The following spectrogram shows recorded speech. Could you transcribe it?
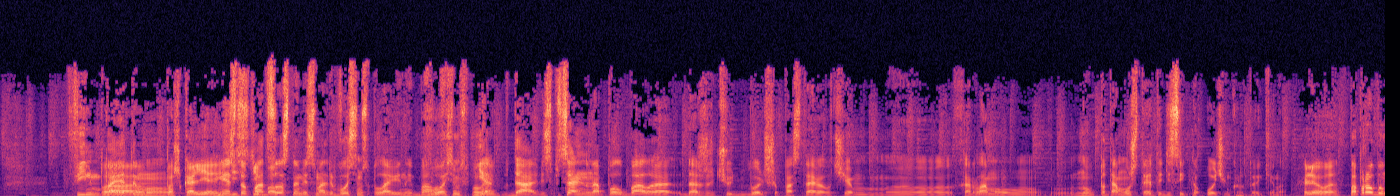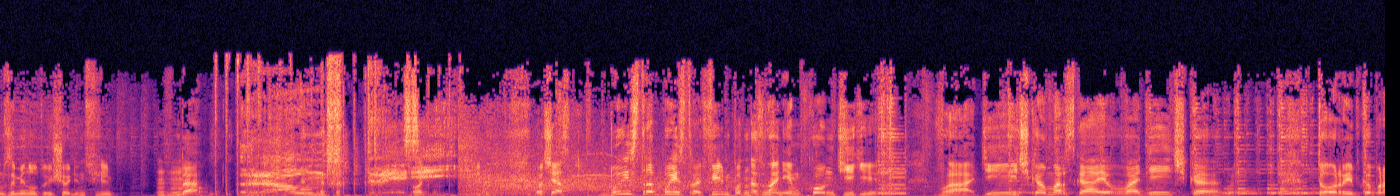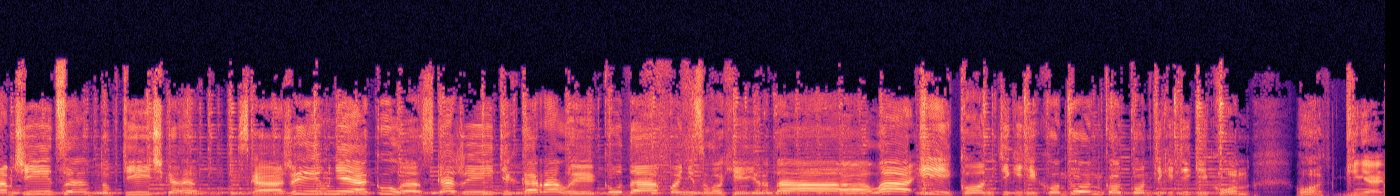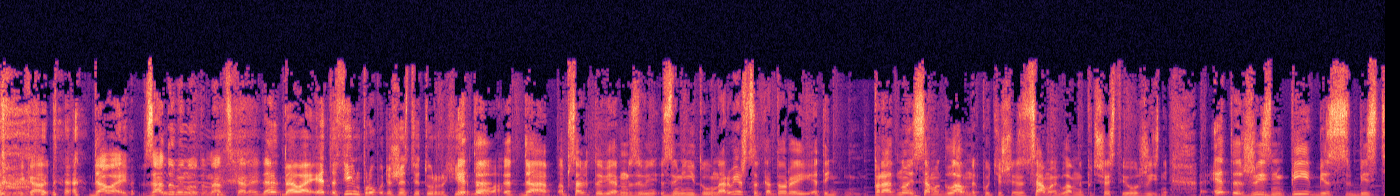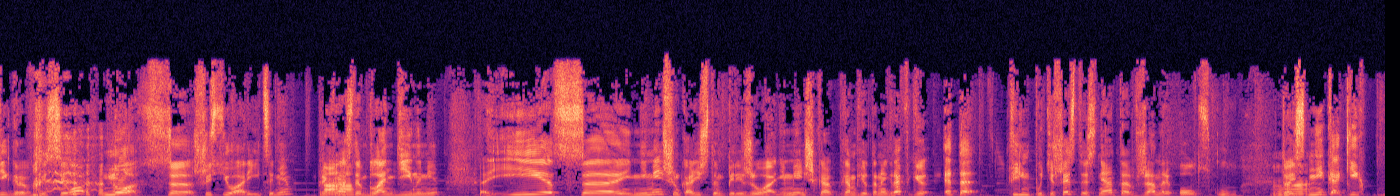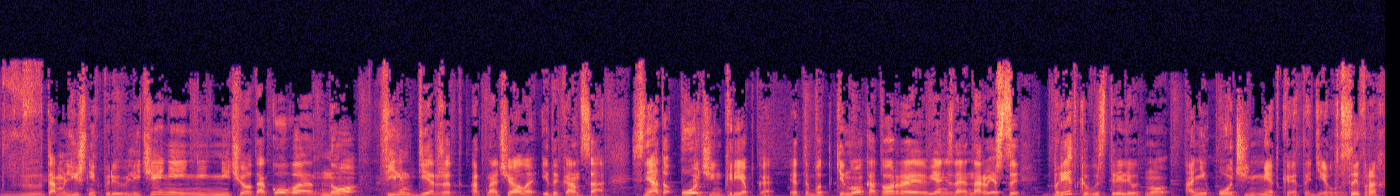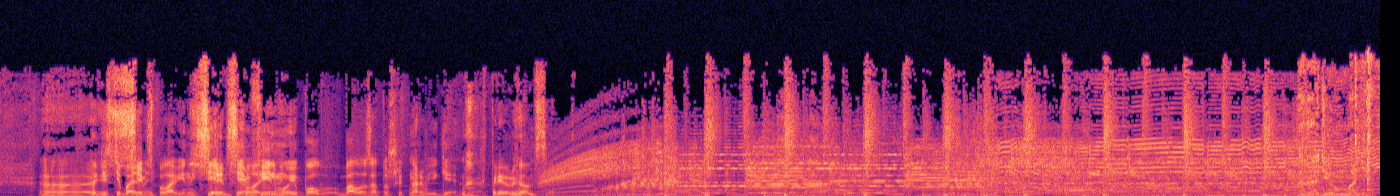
Фильм, По- поэтому... по шкале Между 10 баллов. подсоснами, смотри, 8,5 баллов. 8,5? Я- Да, специально на полбалла даже чуть больше поставил, чем э, Харламову, ну, потому что это действительно очень крутое кино. Клево. Попробуем за минуту еще один фильм. Да? Раунд третий. Вот сейчас быстро-быстро фильм под названием Контики. Водичка морская, водичка. То рыбка промчится, то птичка. Скажи мне, акула, скажите, кораллы, куда понесло хейердала? И контики-тихон, кон, кон, контики-тики-кон. Вот. Гениально. Давай, за одну минуту надо сказать, да? Давай, это фильм про путешествие тура Это, Хейердала. да, абсолютно верно. Знамен- Знаменитого норвежца, который... Это про одно из самых главных путешествий, самое главное путешествие его жизни. Это жизнь Пи без, без тигров, без всего, но с шестью арийцами, прекрасными Ага. блондинами и с э, не меньшим количеством переживаний. Меньше ко- компьютерной графики. Это фильм путешествия снято в жанре old school. То есть никаких в, там лишних преувеличений, ни- ничего такого, но фильм держит от начала и до конца. Снято очень крепко. Это вот кино, которое, я не знаю, норвежцы редко выстреливают, но они очень метко это В делают. цифрах. Э, по десятибалльной. Семь с половиной. Семь фильму и полбалла за то, что это Норвегия. Прервемся. Радиомаяк.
